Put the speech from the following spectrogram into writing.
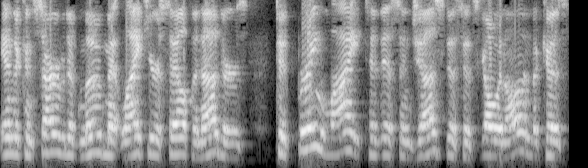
in the conservative movement, like yourself and others, to bring light to this injustice that's going on because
